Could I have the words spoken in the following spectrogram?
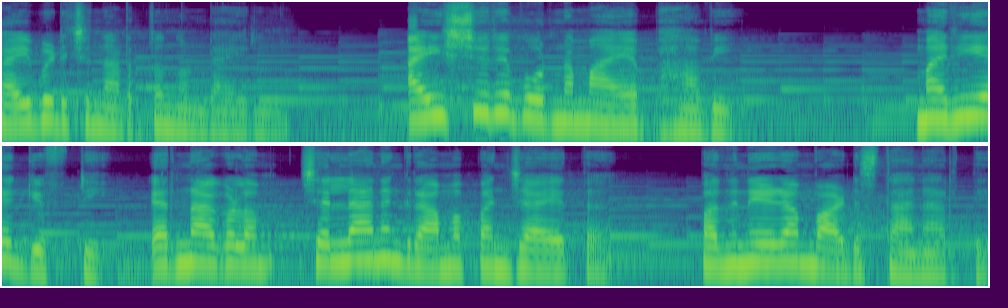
കൈപിടിച്ച് നടത്തുന്നുണ്ടായിരുന്നു. ഐശ്വര്യപൂർണമായ ഭാവി. മരിയ ഗിഫ്റ്റി എറണാകുളം ചെല്ലാനം ഗ്രാമപഞ്ചായത്ത് പതിനേഴാം വാർഡ് സ്ഥാനാർത്ഥി.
